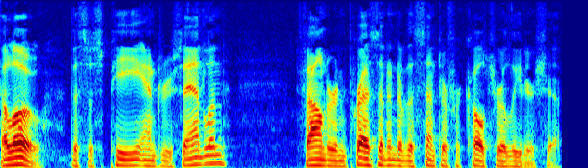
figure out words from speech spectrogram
Hello, this is P. Andrew Sandlin, founder and president of the Center for Cultural Leadership.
